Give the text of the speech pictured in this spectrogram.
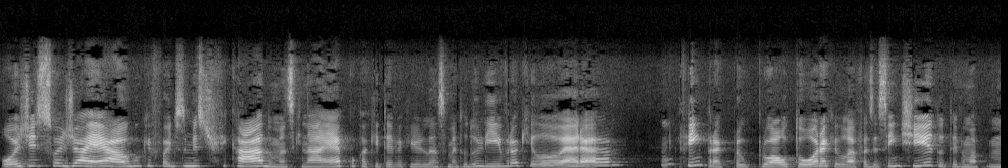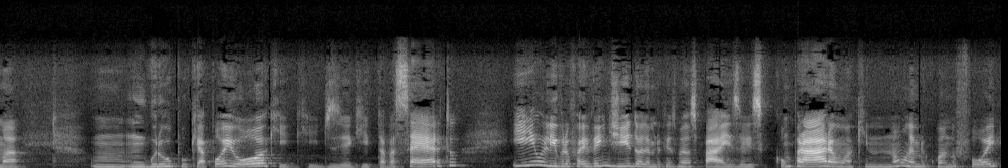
Hoje isso já é algo que foi desmistificado, mas que na época que teve aquele lançamento do livro, aquilo era, enfim, para o autor aquilo lá fazia sentido, teve uma, uma um, um grupo que apoiou, que, que dizia que estava certo. E o livro foi vendido. Eu lembro que os meus pais eles compraram aqui, não lembro quando foi.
